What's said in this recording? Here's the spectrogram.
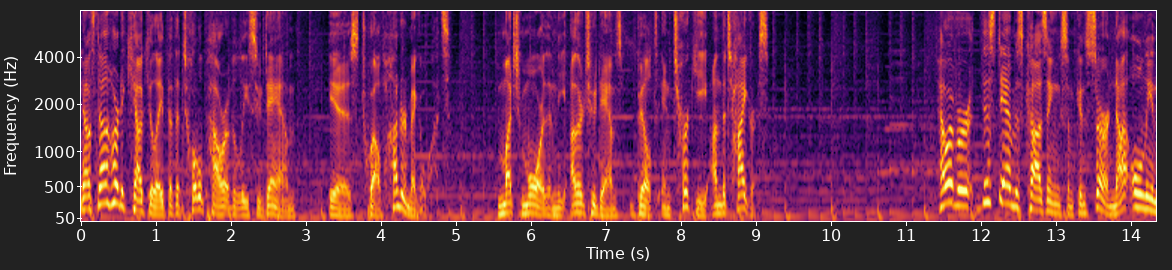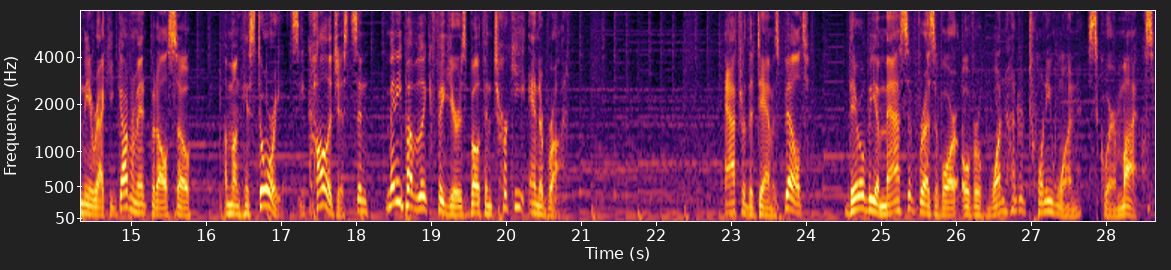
Now, it's not hard to calculate that the total power of the Ilisu Dam is 1,200 megawatts, much more than the other two dams built in Turkey on the Tigris. However, this dam is causing some concern not only in the Iraqi government but also among historians, ecologists, and many public figures both in Turkey and abroad. After the dam is built, there will be a massive reservoir over 121 square miles.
